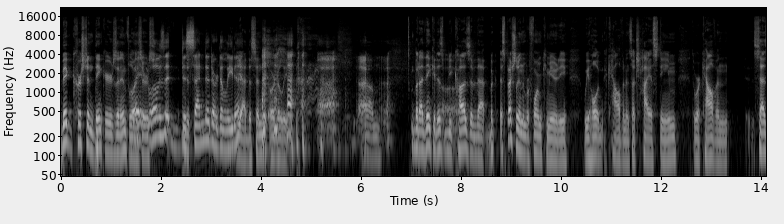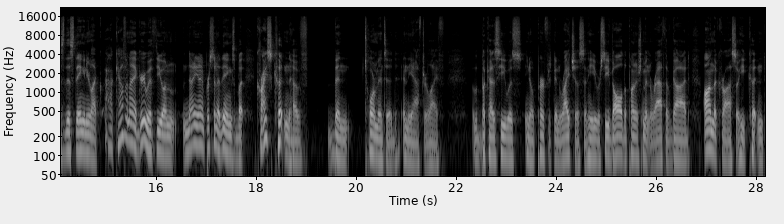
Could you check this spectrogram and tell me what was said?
big Christian thinkers and Wait, influencers. what was it? Descended or deleted? yeah, descend it or delete it. um, but I think it is because of that, especially in the Reformed community, we hold Calvin in such high esteem to where Calvin says this thing, and you're like, ah, Calvin, I agree with you on 99% of things, but Christ couldn't have been tormented in the afterlife because he was, you know, perfect and righteous and he received all the punishment and wrath of God on the cross, so he couldn't.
